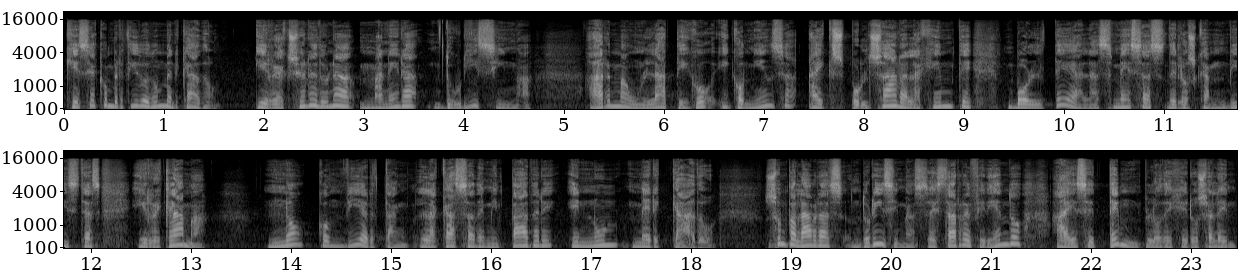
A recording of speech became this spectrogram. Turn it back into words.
que se ha convertido en un mercado y reacciona de una manera durísima. Arma un látigo y comienza a expulsar a la gente, voltea las mesas de los cambistas y reclama, no conviertan la casa de mi padre en un mercado. Son palabras durísimas, se está refiriendo a ese templo de Jerusalén,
